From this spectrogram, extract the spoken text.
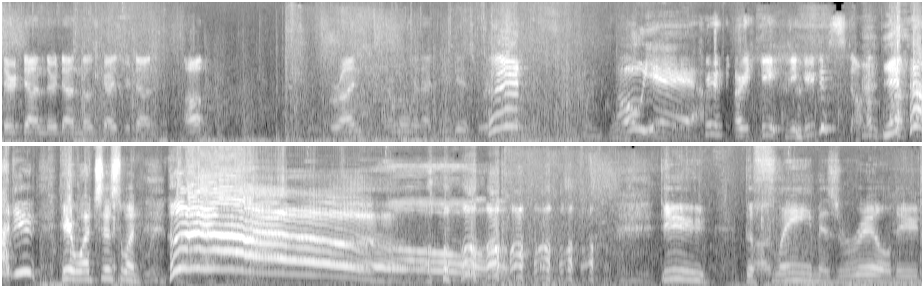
They're done. They're done. Those guys are done. Up. Run. I don't know where that dude is. Flamethrower. Oh yeah! Dude, are you? Do you just stomp? Yeah, dude. Here, watch this one. Oh. dude, the flame is real, dude.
